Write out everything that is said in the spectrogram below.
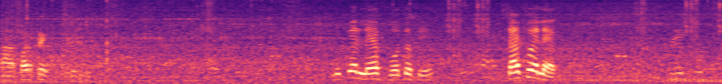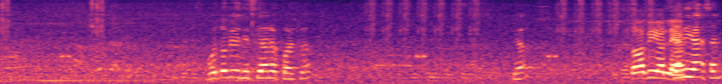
हाँ perfect Look at left, both of you. Start for left. वो तो भी दिस गाना फ़र्स्ट या So be your Sunny left. या सनी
